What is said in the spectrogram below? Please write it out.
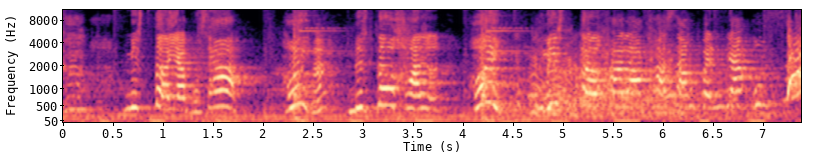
คือมิสเตอร์ยากุซ่า เฮ้ย มิสเตอร์คาเฮ้ย มิสเตอร์คาราคาซังเป็นยากุซ่า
